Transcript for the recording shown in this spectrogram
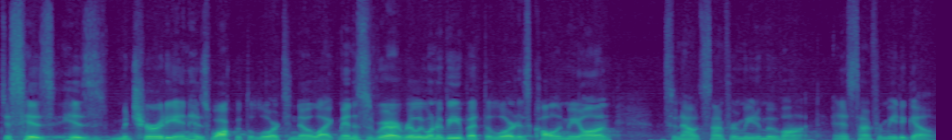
just his, his maturity and his walk with the Lord to know, like, man, this is where I really want to be, but the Lord is calling me on. So now it's time for me to move on, and it's time for me to go.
